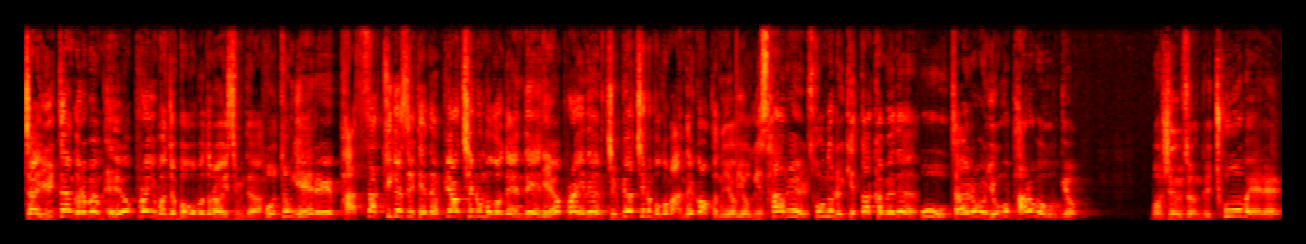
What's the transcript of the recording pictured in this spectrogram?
자 일단 그러면 에어프라이 먼저 먹어보도록 하겠습니다. 보통 얘를 바싹 튀겼을 때는 뼈채로 먹어도 되는데 에어프라이는 지금 뼈채로 먹으면 안 될 것 같거든요. 여기 살을 손으로 이렇게 딱 하면은 오 자 여러분 요거 바로 먹어볼게요. 맛있는 었는데? 초베레?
